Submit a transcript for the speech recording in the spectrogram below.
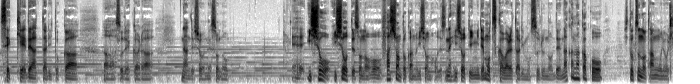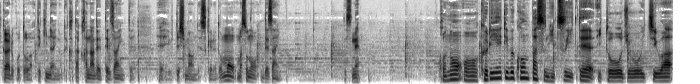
設計であったりとかあそれから何でしょうねその、えー、衣装衣装ってそのファッションとかの衣装の方ですね衣装って意味でも使われたりもするのでなかなかこう一つの単語に置き換えることはできないのでカタカナでデザインって、えー、言ってしまうんですけれども、まあ、そのデザインですね。このクリエイティブコンパスについて伊藤浄一は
